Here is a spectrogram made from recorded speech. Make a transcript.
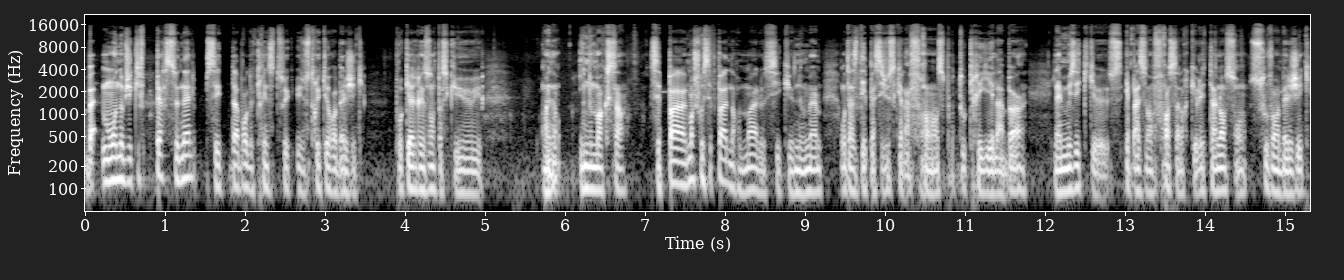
Ben, mon objectif personnel, c'est d'abord de créer une, stru- une structure en Belgique. Pour quelle raison? Parce que ouais, non, il nous manque ça. C'est pas, moi, je trouve que c'est pas normal aussi que nous-mêmes, on doit se déplacer jusqu'à la France pour tout créer là-bas. La musique euh, est basée en France alors que les talents sont souvent en Belgique.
